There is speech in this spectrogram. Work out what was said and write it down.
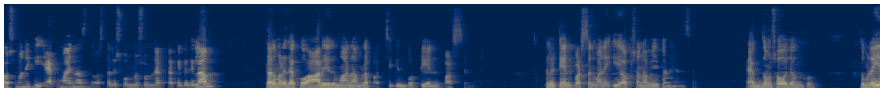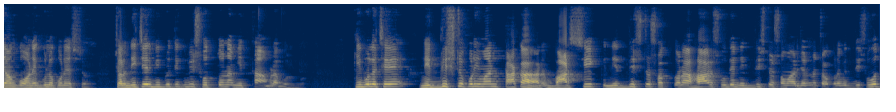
দশ মানে কি? এক মাইনাস দশ, তাহলে শূন্য শূন্য একটা কেটে দিলাম। তার মানে দেখো আর এর মান আমরা পাচ্ছি কিন্তু টেন পার্সেন্ট তাহলে টেন পার্সেন্ট মানে এই অপশন হবে এখানে অ্যান্সার একদম সহজ অঙ্ক। তোমরা এই অঙ্ক অনেকগুলো করে এসছো। চলো, নিচের বিবৃতিগুলি সত্য না মিথ্যা আমরা বলব। কি বলেছে? নির্দিষ্ট পরিমাণ টাকার বার্ষিক নির্দিষ্ট শতকরা হার সুদে নির্দিষ্ট সময়ের জন্য চক্রবৃদ্ধি সুদ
